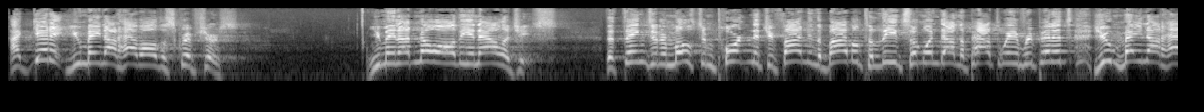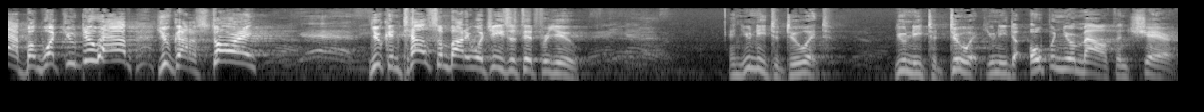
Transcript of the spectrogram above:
I get it. You may not have all the scriptures. You may not know all the analogies. The things that are most important that you find in the Bible to lead someone down the pathway of repentance, you may not have. But what you do have, you've got a story. You can tell somebody what Jesus did for you. And you need to do it. You need to do it. You need to open your mouth and share.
